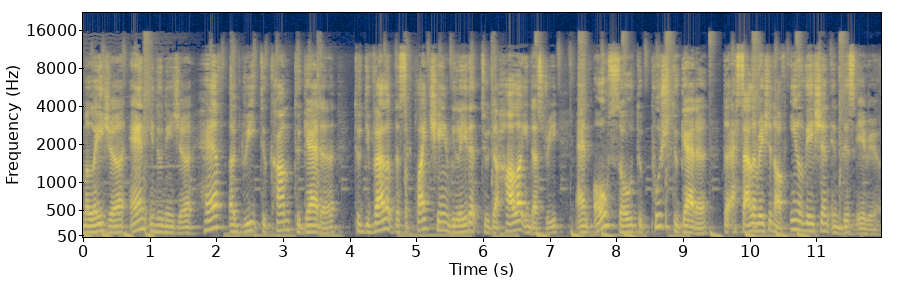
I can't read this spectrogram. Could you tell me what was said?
Malaysia, and Indonesia have agreed to come together to develop the supply chain related to the halal industry and also to push together the acceleration of innovation in this area.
